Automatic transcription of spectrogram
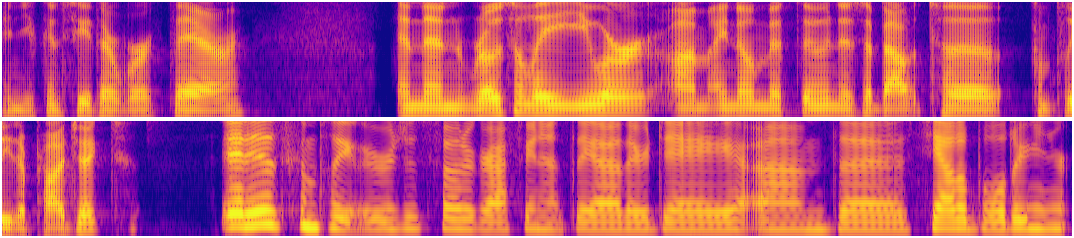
And you can see their work there. And then, Rosalie, you were, um, I know Mithun is about to complete a project. It is complete. We were just photographing it the other day. Um, the Seattle Bouldering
